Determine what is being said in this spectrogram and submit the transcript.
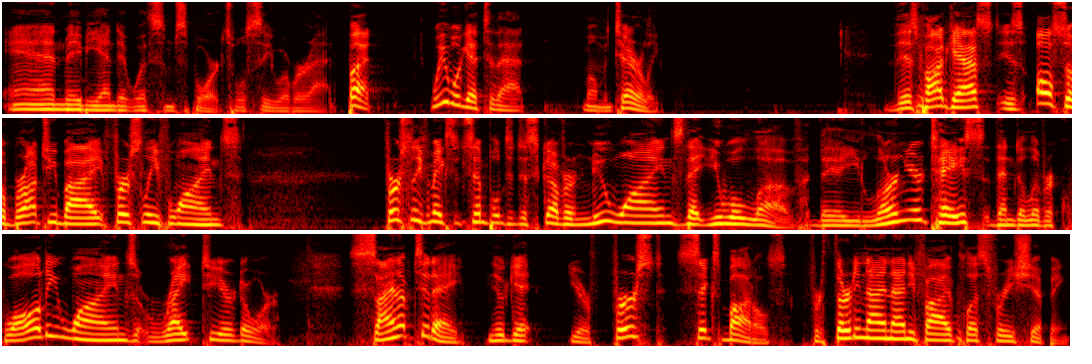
and maybe end it with some sports. We'll see where we're at. But we will get to that momentarily. This podcast is also brought to you by First Leaf Wines. First Leaf makes it simple to discover new wines that you will love. They learn your tastes, then deliver quality wines right to your door. Sign up today. You'll get your first six bottles for $39.95 plus free shipping.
